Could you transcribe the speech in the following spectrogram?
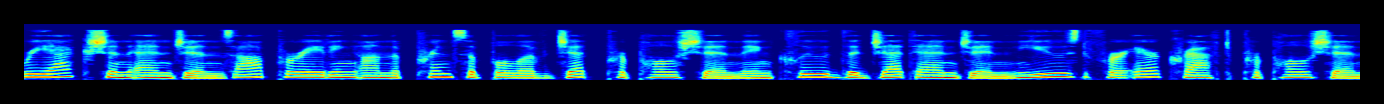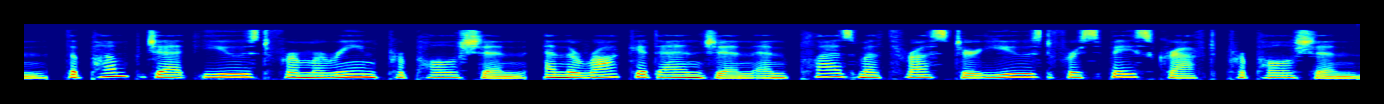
Reaction engines operating on the principle of jet propulsion include the jet engine used for aircraft propulsion, the pump jet used for marine propulsion, and the rocket engine and plasma thruster used for spacecraft propulsion.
